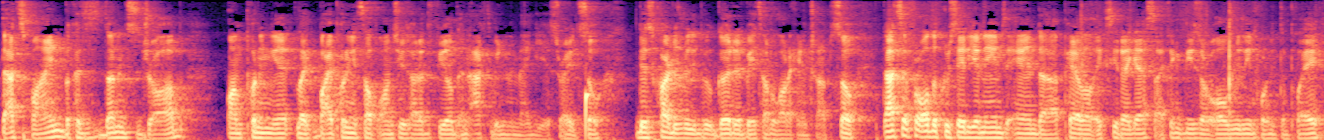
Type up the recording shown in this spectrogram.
That's fine because it's done its job on putting it, like by putting itself onto your side of the field and activating the Magius, right? So this card is really good. It baits out a lot of hand traps. So that's it for all the Crusadia names and uh, Parallel Exceed, I guess. I think these are all really important to play.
